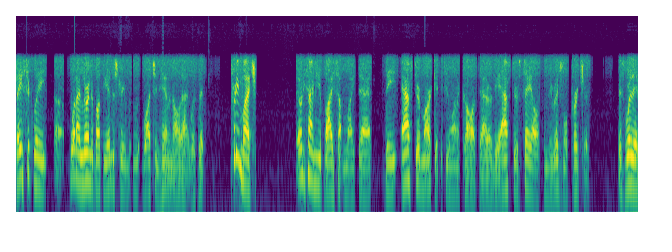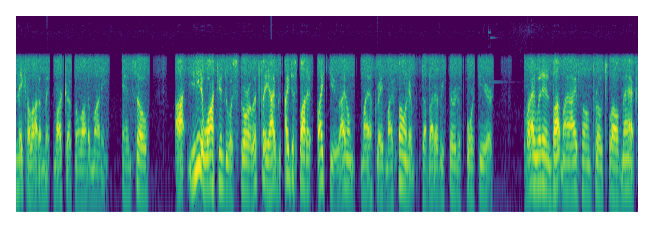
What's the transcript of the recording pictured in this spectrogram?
basically, uh, what I learned about the industry watching him and all that was that pretty much only time you buy something like that, the aftermarket, if you want to call it that, or the after sale from the original purchase, is where they make a lot of markup and a lot of money. And so, uh, you need to walk into a store. Let's say I I just bought it like you. I don't my upgrade my phone every, about every third or fourth year. When I went in and bought my iPhone Pro 12 Max,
